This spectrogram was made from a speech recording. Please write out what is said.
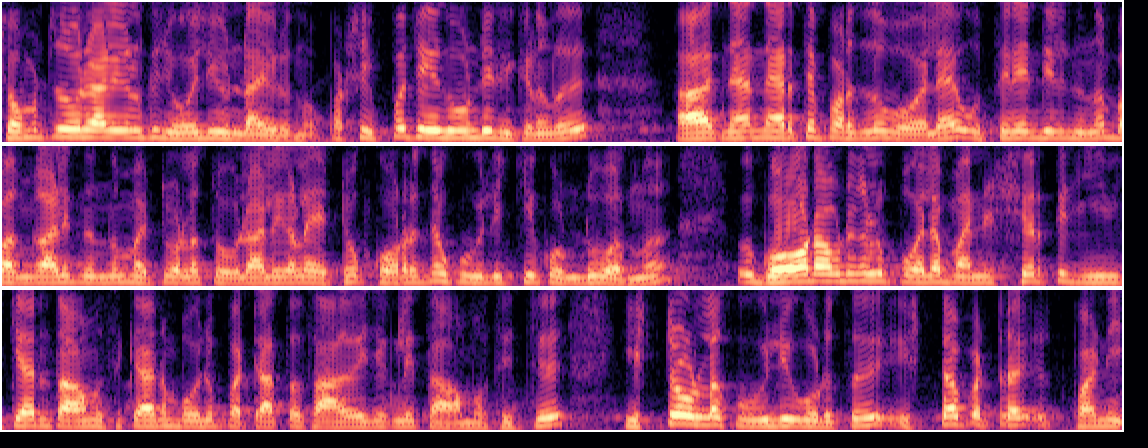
ചുമട്ടുതൊഴിലാളികൾക്ക് ജോലി ഉണ്ടായിരുന്നു. പക്ഷേ ഇപ്പോൾ ചെയ്തുകൊണ്ടിരിക്കുന്നത് ഞാൻ നേരത്തെ പറഞ്ഞതുപോലെ ഉത്തരേന്ത്യയിൽ നിന്നും ബംഗാളിൽ നിന്നും മറ്റുള്ള തൊഴിലാളികളെ ഏറ്റവും കുറഞ്ഞ കൂലിക്ക് കൊണ്ടുവന്ന് ഗോഡൗണുകൾ പോലെ മനുഷ്യർക്ക് ജീവിക്കാനും താമസിക്കാനും പോലും പറ്റാത്ത സാഹചര്യങ്ങളിൽ താമസിച്ച് ഇഷ്ടമുള്ള കൂലി കൊടുത്ത് ഇഷ്ടപ്പെട്ട പണി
